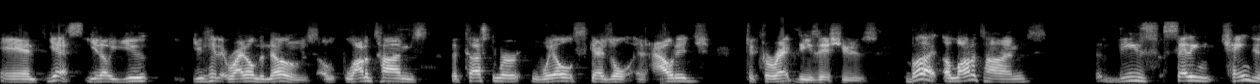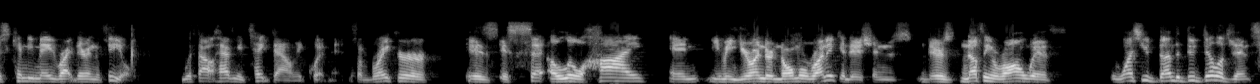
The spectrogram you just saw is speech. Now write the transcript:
And yes, you know, you you hit it right on the nose. A lot of times the customer will schedule an outage to correct these issues but a lot of times, these setting changes can be made right there in the field without having to take down equipment. If a breaker is is set a little high, and you mean you're under normal running conditions, there's nothing wrong with once you've done the due diligence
